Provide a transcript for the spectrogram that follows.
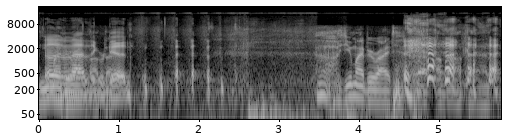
You other than that, right I think we're about good. that. You might be right about that.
